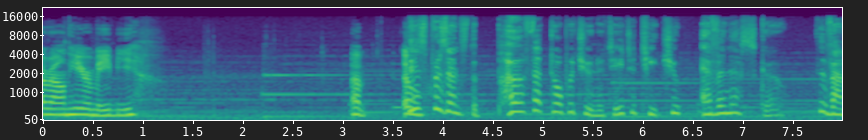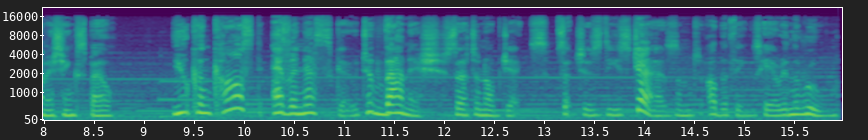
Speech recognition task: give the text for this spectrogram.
around here, maybe. Um, oh, This presents the perfect opportunity to teach you Evanesco, the vanishing spell. You can cast Evanesco to vanish certain objects, such as these chairs and other things here in the room.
